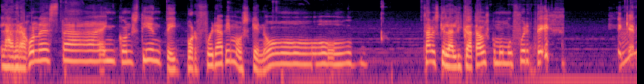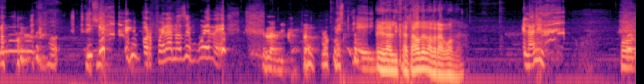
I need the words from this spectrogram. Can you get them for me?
la dragona está inconsciente y por fuera vemos que no. Sabes que el alicatao es como muy fuerte. que no podemos- que, que por fuera no se puede. El alicatado de la dragona. el ali- Por-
